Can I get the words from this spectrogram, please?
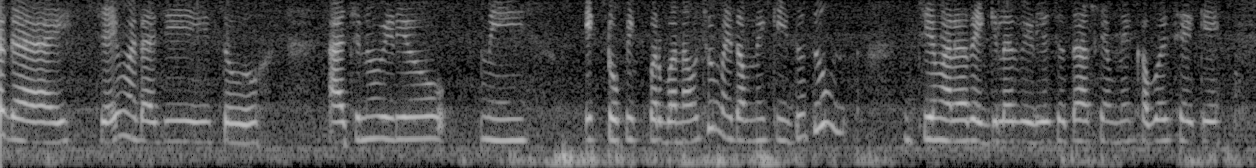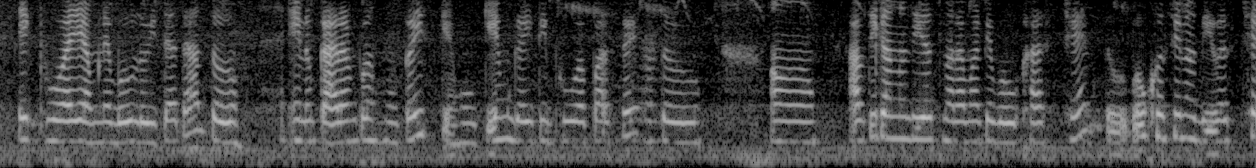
હેલો ગાઈસ જય માતાજી તો આજનો વીડિયો મેં એક ટોપિક પર બનાવું છું. મેં તમને કીધું હતું જે મારા રેગ્યુલર વીડિયો જોતા હશે અમને ખબર છે કે એક ભુવાએ અમને બહુ લોહીતા હતા. તો એનું કારણ પણ હું કહીશ કે હું કેમ ગઈ હતી ભુવા પાસે. તો આવતીકાલનો દિવસ મારા માટે બહુ ખાસ છે. તો બહુ ખુશીનો દિવસ છે.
